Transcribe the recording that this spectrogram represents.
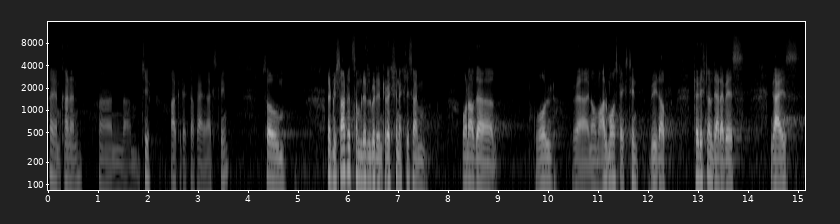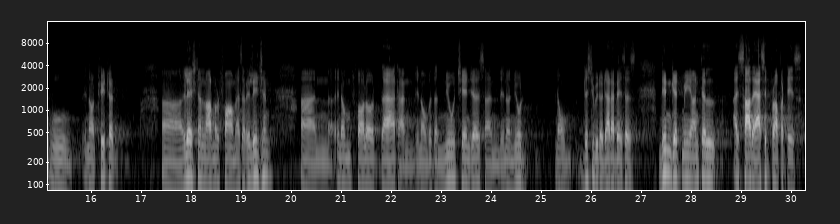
Hi, I'm Kannan, and I'm Chief Architect of Axstrm. So let me start with some little bit introduction. Actually, so I'm one of the old, uh, you know, almost extinct breed of traditional database guys who, you know, treated uh, relational normal form as a religion and, you know, followed that and, you know, with the new changes and, you know, new, you know, distributed databases didn't get me until I saw the ACID properties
